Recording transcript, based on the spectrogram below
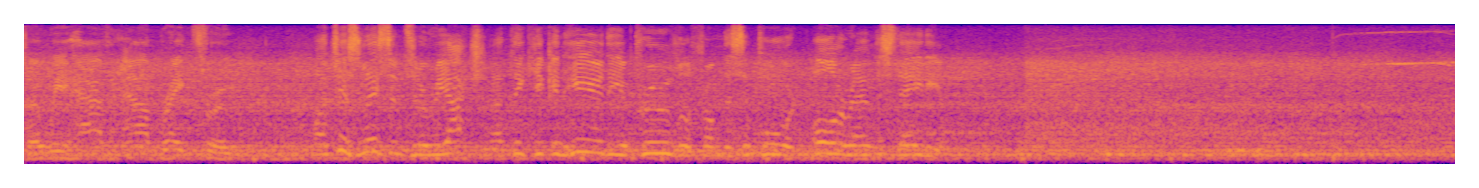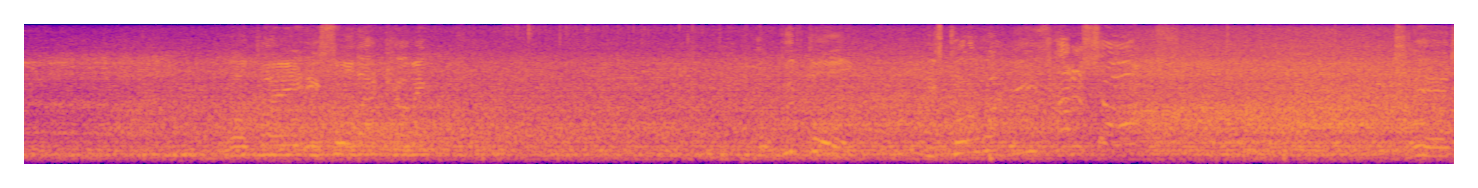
So we have our breakthrough. Well, just listen to the reaction. I think you can hear the approval from the support all around the stadium. Well played, he saw that coming. Oh, good ball. He's got away, he's had a shot! Cleared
